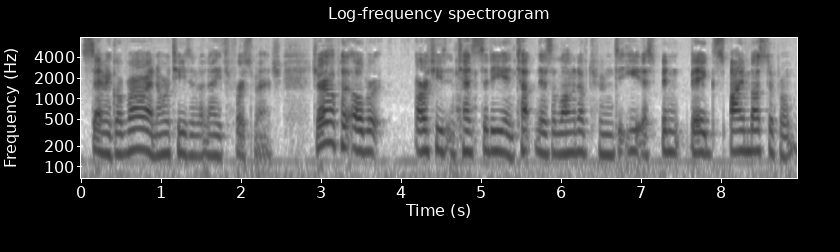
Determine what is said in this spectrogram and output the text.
Sammy Guevara and Ortiz in the night's first match. Jericho put over Ortiz's intensity and toughness long enough for him to eat a spin big spine buster from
